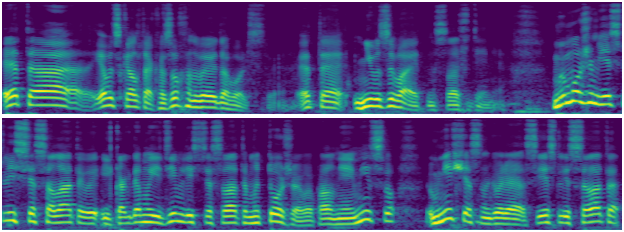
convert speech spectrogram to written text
это, я бы сказал так, азохановое удовольствие. Это не вызывает наслаждения. Мы можем есть листья салата, и когда мы едим листья салата, мы тоже выполняем миссу. Мне, честно говоря, съесть лист салата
